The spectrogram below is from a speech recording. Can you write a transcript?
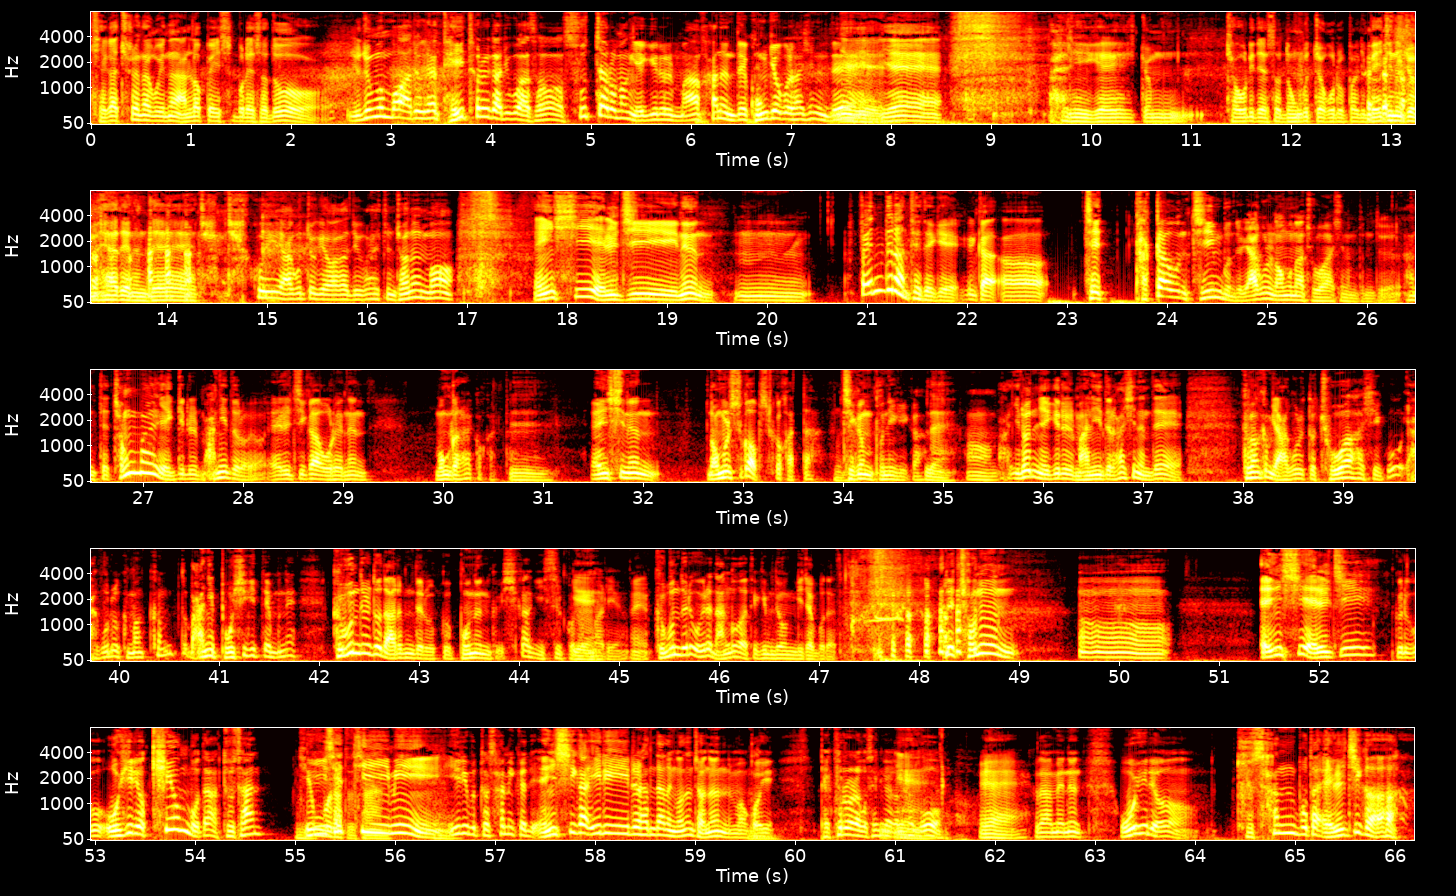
제가 출연하고 있는 알러 베이스볼에서도 요즘은 뭐 아주 그냥 데이터를 가지고 와서 숫자로 막 얘기를 막 하는데 공격을 하시는데 예, 예 빨리 이게 좀 겨울이 돼서 농구 쪽으로 빨리 매진을 좀 해야 되는데 참 자꾸 이 야구 쪽에 와가지고 하여튼 저는 뭐 NC, LG는 음, 팬들한테 되게 그러니까 어, 제 가까운 지인분들 야구를 너무나 좋아하시는 분들한테 정말 얘기를 많이 들어요. LG가 올해는 뭔가를 할 것 같다. 음, NC는 넘을 수가 없을 것 같다. 지금 분위기가. 네. 어, 막 이런 얘기를 많이들 하시는데 그만큼 야구를 또 좋아하시고 야구를 그만큼 또 많이 보시기 때문에 그분들도 나름대로 그 보는 그 시각이 있을 거란 예. 말이에요. 예, 그분들이 오히려 난 것 같아요. 김동훈 기자보다. 근데 저는 어 NC, LG 그리고 오히려 키움보다 두산 이 세. 팀이 1위부터 3위까지 NC가 1위를 한다는 거는 저는 뭐 거의 100%라고 생각을 예. 하고 예. 그다음에는 오히려 두산보다 LG가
